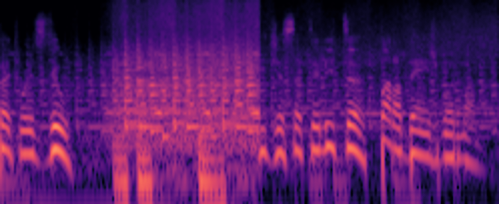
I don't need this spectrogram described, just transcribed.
backwards do. DJ Satelita, parabéns, meu irmão.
